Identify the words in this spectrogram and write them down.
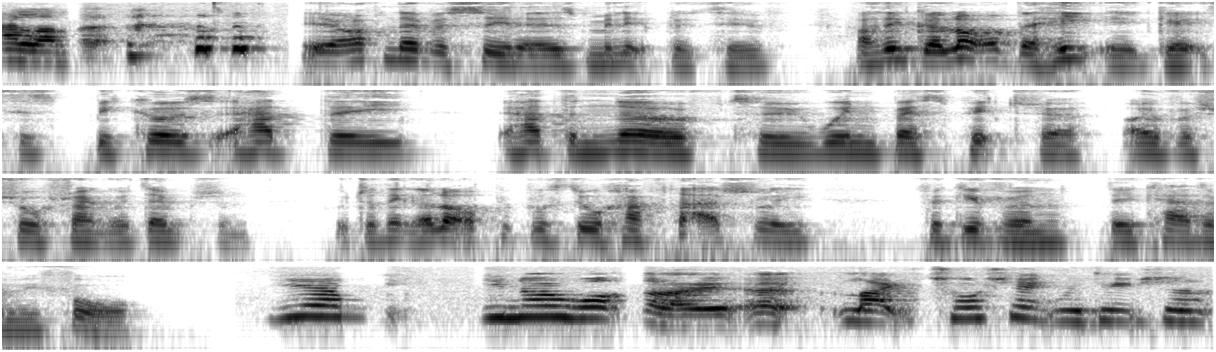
I love it. Yeah, I've never seen it as manipulative. I think a lot of the heat it gets is because it had the it had the nerve to win Best Picture over Shawshank Redemption, which I think a lot of people still haven't actually forgiven the Academy for. Yeah, you know what though? Uh, like Shawshank Redemption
